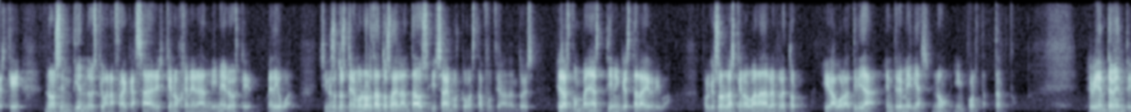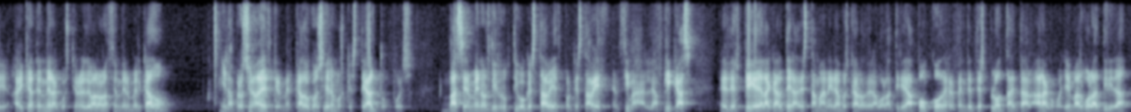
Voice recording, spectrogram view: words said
es que no los entiendo, es que van a fracasar, es que no generan dinero, es que me da igual. Si nosotros tenemos los datos adelantados y sabemos cómo está funcionando, entonces esas compañías tienen que estar ahí arriba porque son las que nos van a dar el retorno. Y la volatilidad entre medias no importa tanto. Evidentemente, hay que atender a cuestiones de valoración del mercado y la próxima vez que el mercado consideremos que esté alto, pues va a ser menos disruptivo que esta vez, porque esta vez encima le aplicas el despliegue de la cartera de esta manera, pues claro, de la volatilidad poco, de repente te explota y tal. Ahora, como ya hay más volatilidad,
